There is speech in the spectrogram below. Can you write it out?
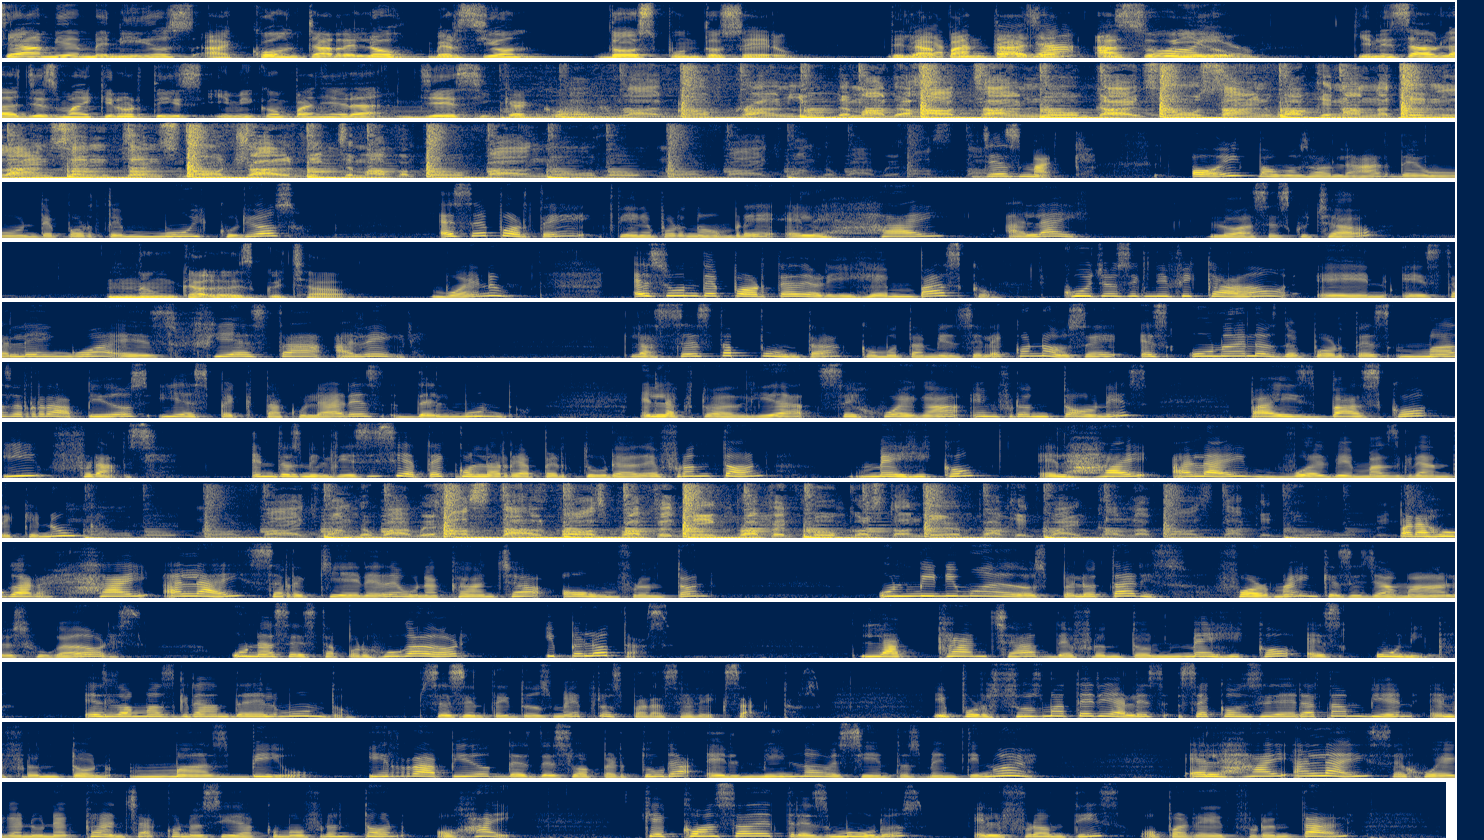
Sean bienvenidos a Contrarreloj, versión 2.0. De, la, pantalla, a su oído. Quienes habla Jess Mike Ortiz y mi compañera Jessica Con. Jess Mike. Hoy vamos a hablar de un deporte muy curioso. Este deporte tiene por nombre el High Alay. ¿Lo has escuchado? Nunca lo he escuchado. Bueno, es un deporte de origen vasco, cuyo significado en esta lengua es fiesta alegre. La cesta punta, como también se le conoce, es uno de los deportes más rápidos y espectaculares del mundo. En la actualidad se juega en frontones, País Vasco y Francia. En 2017, con la reapertura de frontón, México, el High Alay vuelve más grande que nunca. Para jugar High Alay se requiere de una cancha o un frontón. Un mínimo de dos pelotaris, forma en que se llama a los jugadores, una cesta por jugador y pelotas. La cancha de Frontón México es única, es la más grande del mundo, 62 metros para ser exactos, y por sus materiales se considera también el frontón más vivo, y rápido desde su apertura en 1929. El High Alay se juega en una cancha conocida como frontón o high, que consta de tres muros, el frontis o pared frontal,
